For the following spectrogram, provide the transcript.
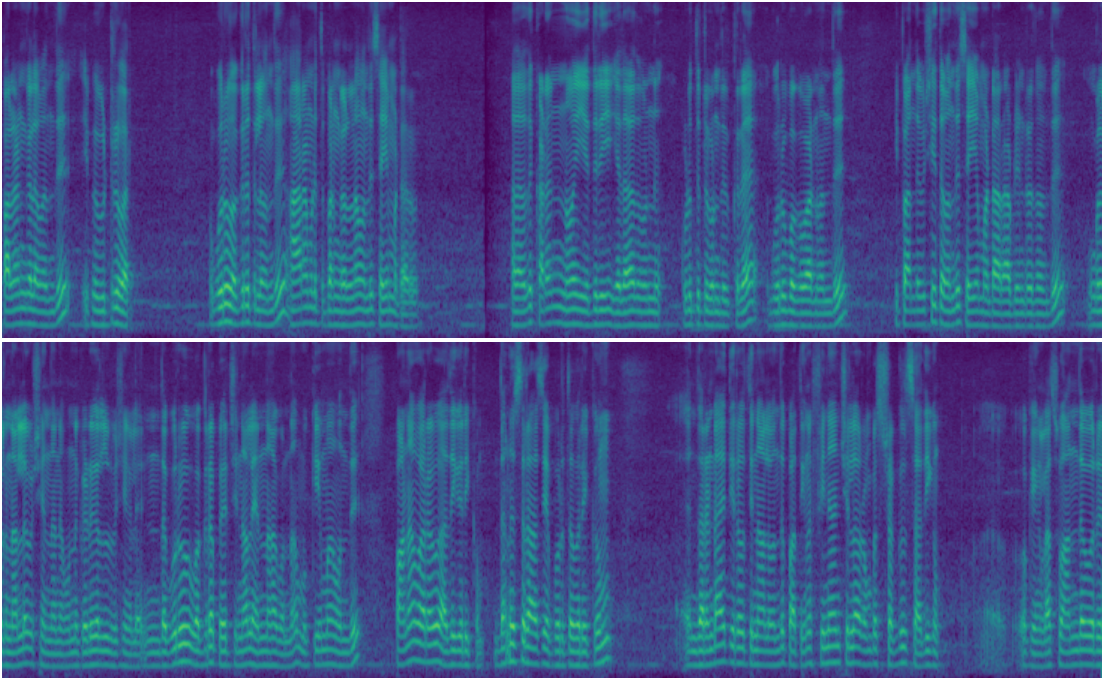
பலன்களை வந்து இப்போ விட்டுருவார். குரு வக்ரத்தில் வந்து ஆறாம் இடத்து பலன்கள்லாம் வந்து செய்ய மாட்டார். அதாவது கடன் நோய் எதிரி ஏதாவது ஒன்று கொடுத்துட்டு கொண்டிருக்கிற குரு பகவான் வந்து இப்போ அந்த விஷயத்தை வந்து செய்ய மாட்டார் அப்படின்றது வந்து உங்களுக்கு நல்ல விஷயம் தானே? ஒன்று கெடுதல் விஷயங்களே. இந்த குரு வக்ர பயிற்சினால் என்ன ஆகும்னா முக்கியமாக வந்து பணவரவு அதிகரிக்கும். தனுசு ராசியை பொறுத்த வரைக்கும் இந்த ரெண்டாயிரத்தி இருபத்தி நாலு வந்து பார்த்திங்கன்னா ஃபினான்ஷியலாக ரொம்ப ஸ்ட்ரகிள்ஸ் அதிகம். ஓகேங்களா ஸோ அந்த ஒரு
